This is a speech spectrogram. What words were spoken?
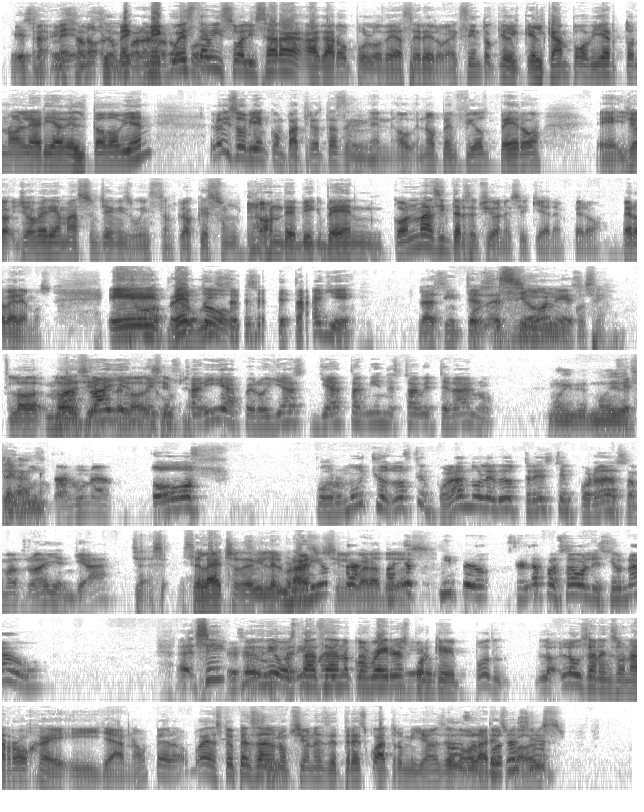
Esa, me, esa no, me, me cuesta visualizar a, a Garópolo de acerero. ¿eh? Siento que el, que el, campo abierto no le haría del todo bien. Lo hizo bien con Patriotas en, en, en Open Field, pero eh, yo, yo vería más un James Winston. Creo que es un clon de Big Ben con más intercepciones si quieren, pero, pero veremos. Eh, no, pero Beto, Winston es el detalle. Las intercepciones. Pues sí, pues sí. Lo, lo más siempre, Ryan lo me gustaría, pero ya, ya también está veterano. Muy, muy ¿Qué veterano. te gustan? Una, dos, por mucho, dos temporadas. No le veo tres temporadas a Matt Ryan ya. Se, se le ha hecho débil el brazo, Mariota, sin lugar a dudas. Mariota sí, pero se le ha pasado lesionado. Eh, sí, me digo, está más con Raiders porque pues, lo, lo usan en zona roja y, y ya, ¿no? Pero bueno, estoy pensando en opciones de 3, 4 millones de No, dólares podría ser.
